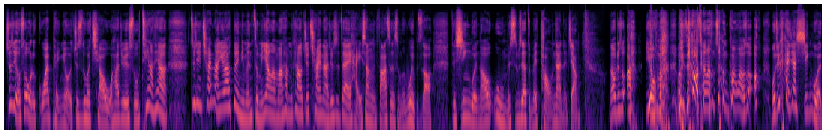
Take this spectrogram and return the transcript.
就是有时候我的国外朋友就是会敲我，他就会说：“天啊天啊，最近 China 又要对你们怎么样了吗？”他们看到就 China 就是在海上发射什么我也不知道的新闻，然后问我们是不是要准备逃难了这样。然后我就说：“啊，有吗？” 我知道我常常状况外，我说：“哦，我去看一下新闻。”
